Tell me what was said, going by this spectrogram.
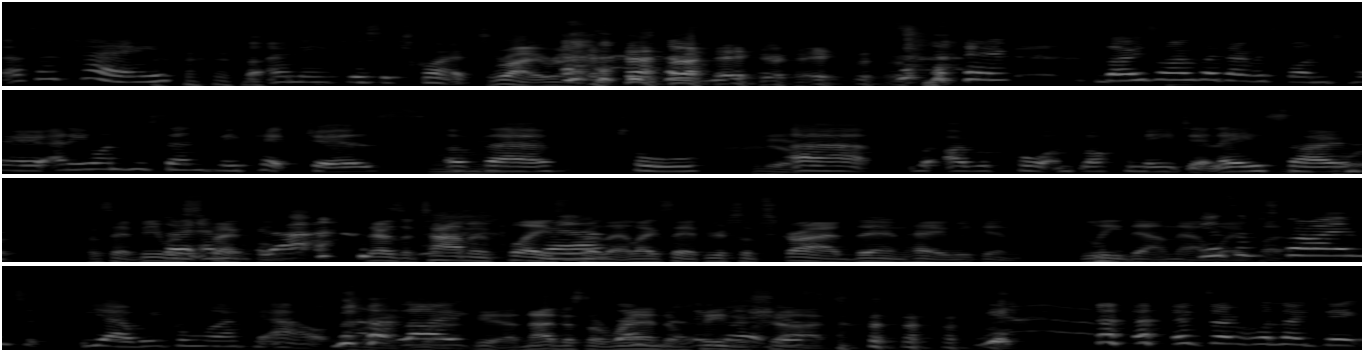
that's okay, but only if you're subscribed. right, right, right, right. So those ones I don't respond to. Anyone who sends me pictures Mhm. of their tool, Yeah, uh, I report and block immediately. So of course. I say be don't respectful. There's a time and place Yeah. for that. Like I say, if you're subscribed, then hey, we can lead down that you're way. but- subscribed, yeah, we can work it out. But Right, right. like, yeah, not just a random penis shot. just- I don't want no dick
